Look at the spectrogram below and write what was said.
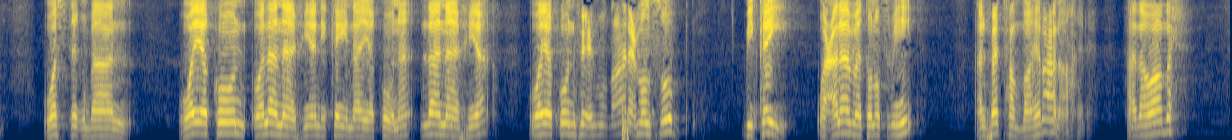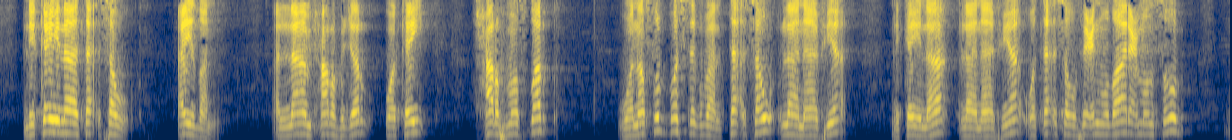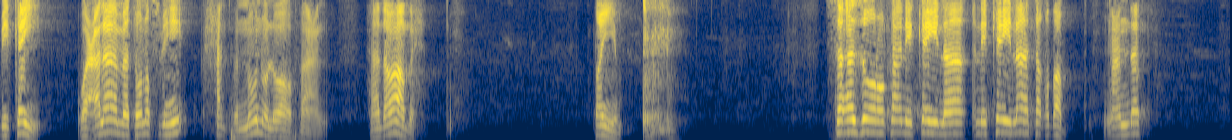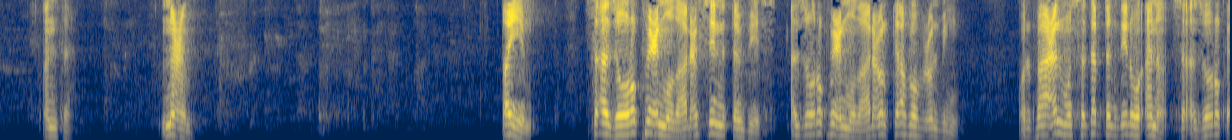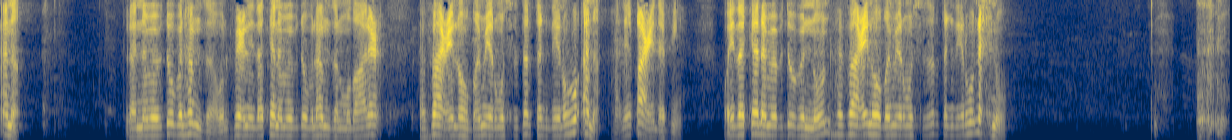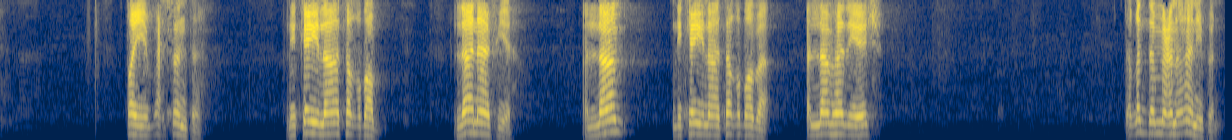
واستقبال ويكون ولا نافية لكي لا يكون لا نافية ويكون فعل مضارع منصوب بكي وعلامة نصبه الفتحة الظاهرة على آخره. هذا واضح؟ لكي لا تأسوا أيضا. اللام حرف جر وكي حرف مصدر ونصب واستقبال تأسوا لا نافية لكي لا لا نافية وتأسوا فعل مضارع منصوب بكي وعلامة نصبه حذف النون والواو فاعل. هذا واضح. طيب. سأزورك لكي لا, لكي لا تغضب. عندك؟ أنت. نعم. طيب سأزورك فعل مضارع السين التنفيس أزورك فعل مضارع والكاف مفعول به. والفاعل مستتر تقديره أنا. سأزورك أنا. لأن مبدو بالهمزة. والفعل إذا كان مبدو بالهمزة المضارع ففاعله ضمير مستتر تقديره أنا. هذه قاعدة فيه. وإذا كان مبدو بالنون ففاعله ضمير مستتر تقديره نحن. طيب أحسنت. لكي لا تغضب. لا نافية. اللام لكي لا تغضب. اللام هذه إيش؟ تقدم معنا آنفا.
